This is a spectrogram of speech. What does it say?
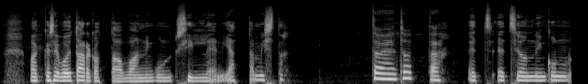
vaikka se voi tarkoittaa vain niin kuin silleen jättämistä. Toi on totta. Et, et se on niin kuin,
